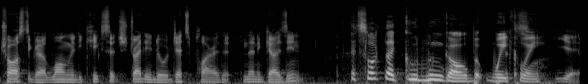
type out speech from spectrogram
tries to go long and he kicks it straight into a Jets player and then it goes in. It's like that Goodwin goal, but weekly. Yeah.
